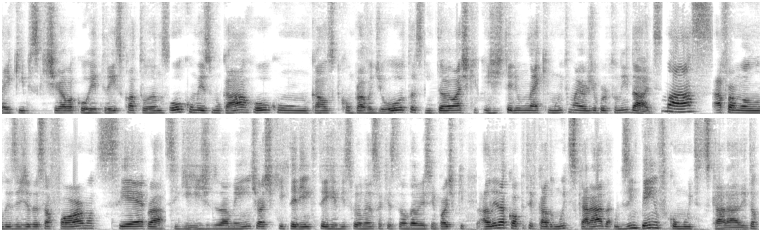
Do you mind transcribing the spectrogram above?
equipes que chegavam a correr 3, 4 anos ou com o mesmo carro ou com carros que comprava de outras. Então eu acho que a gente teria um leque muito maior de oportunidades. Mas a Fórmula 1 deseja dessa forma. Se é para seguir rigidamente, eu acho que teria que ter revisto pelo menos essa questão da Racing Point, porque além da Copa ter ficado muito descarada, o desempenho ficou muito descarado. Então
